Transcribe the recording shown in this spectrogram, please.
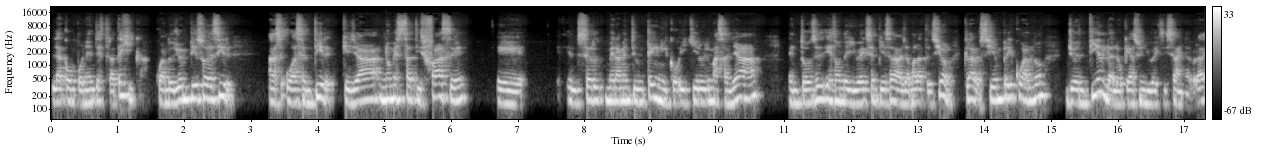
la componente estratégica. Cuando yo empiezo a decir o a sentir que ya no me satisface eh, el ser meramente un técnico y quiero ir más allá, entonces es donde UX empieza a llamar la atención. Claro, siempre y cuando yo entienda lo que hace un UX designer, ¿verdad?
